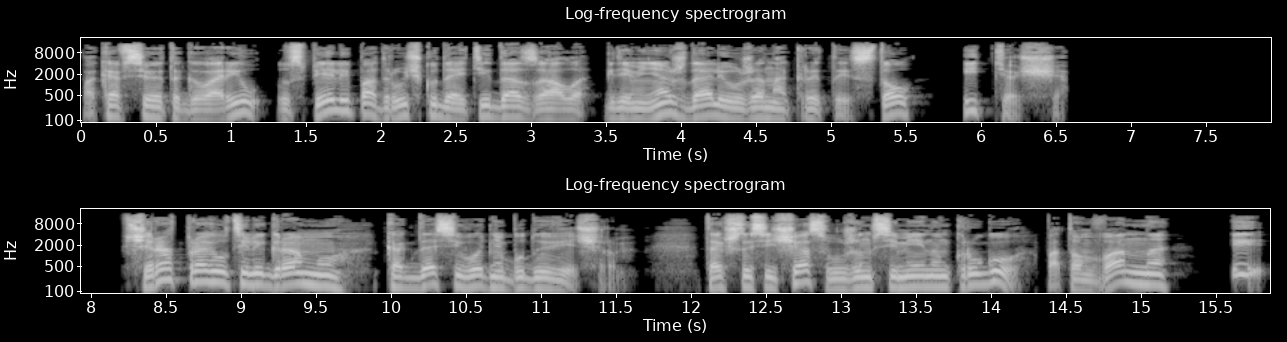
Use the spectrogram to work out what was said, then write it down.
Пока все это говорил, успели под ручку дойти до зала, где меня ждали уже накрытый стол и теща. Вчера отправил телеграмму, когда сегодня буду вечером. Так что сейчас ужин в семейном кругу, потом ванна и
